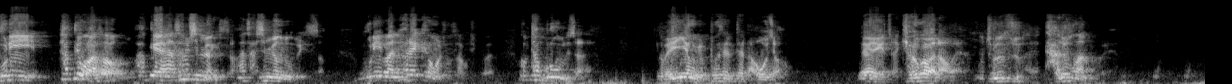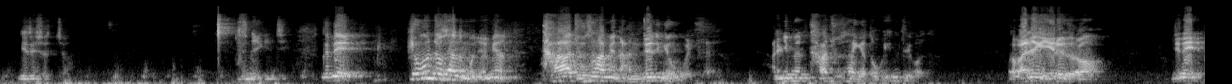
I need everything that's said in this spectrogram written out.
우리 학교 가서 학교에 한 30명 있어. 한 40명 정도 있어. 우리 반 혈액형을 조사하고 싶어요. 그럼 다 물어보면 되잖아요. 그럼 A형 몇 퍼센트 나오죠? 내가 얘기했잖아. 결과가 나와요. 전수조사예요. 다 조사하는 거예요. 이해되셨죠? 무슨 얘기인지. 근데 표본조사는 뭐냐면 다 조사하면 안 되는 경우가 있어요. 아니면 다 조사하기가 너무 힘들거나. 그러니까 만약에 예를 들어 니네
